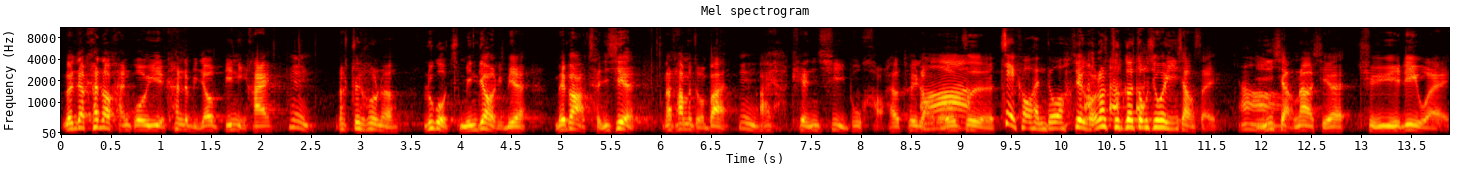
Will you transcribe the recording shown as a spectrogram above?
人家看到韩国瑜也看得比较比你嗨，嗯，那最后呢，如果民调里面没办法呈现，那他们怎么办？嗯，哎呀，天气不好，还要推老头子啊，借口很多。借口那这个东西会影响谁啊？影响那些区域立委，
